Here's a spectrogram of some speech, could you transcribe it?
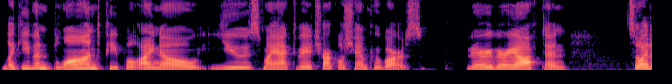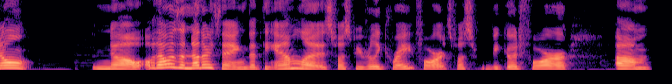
like even blonde people I know use my activated charcoal shampoo bars very, very often. So I don't know. Oh, that was another thing that the Amla is supposed to be really great for. It's supposed to be good for um,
